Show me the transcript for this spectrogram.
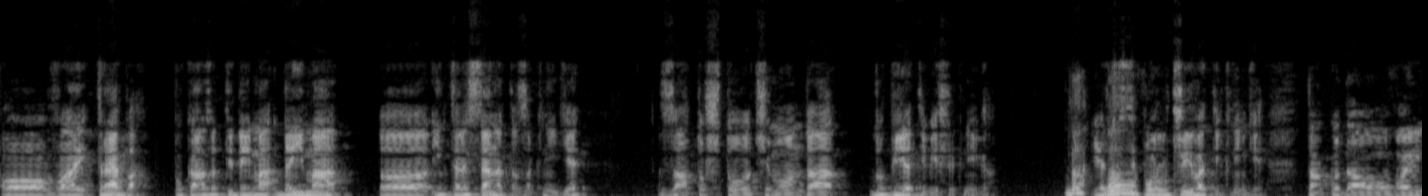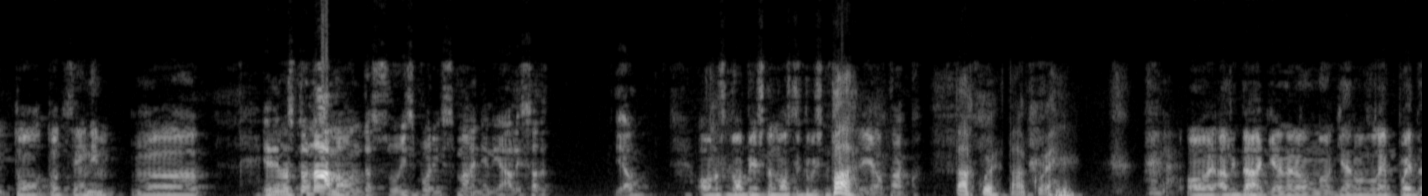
Ovaj, treba pokazati da ima, da ima uh, interesenata za knjige, zato što ćemo onda dobijati više knjiga. Da, Jer da, će da. se poručivati knjige. Tako da ovaj, to, to cenim. Uh, jedino što nama onda su izbori smanjeni, ali sad, jel? Ono što dobiješ na mostu, gubiš na Pa. četiri, jel tako? Tako je, tako je. Ovaj, ali da, generalno, generalno lepo je da,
